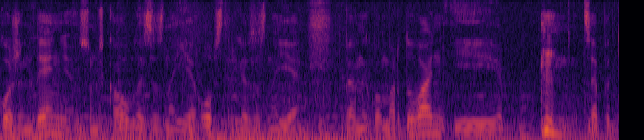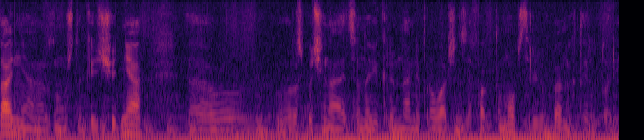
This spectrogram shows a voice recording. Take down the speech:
Кожен день Сумська область зазнає обстрілів, зазнає певних бомбардувань, і це питання знову ж таки щодня е, розпочинаються нові кримінальні провадження за фактом обстрілів певних територій.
